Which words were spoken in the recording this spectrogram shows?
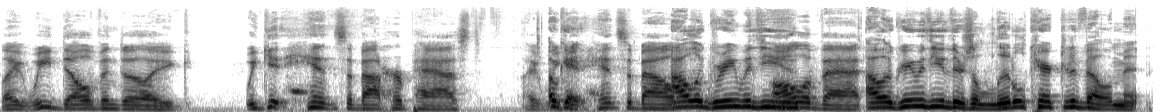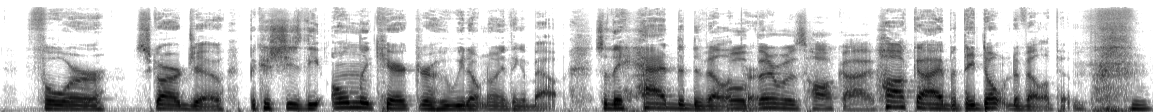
Like we delve into like we get hints about her past. Like we Okay. get hints about. I'll agree with you. All of that. I'll agree with you. There's a little character development for ScarJo because she's the only character who we don't know anything about. So they had to develop well, her. there was Hawkeye. Hawkeye, but they don't develop him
